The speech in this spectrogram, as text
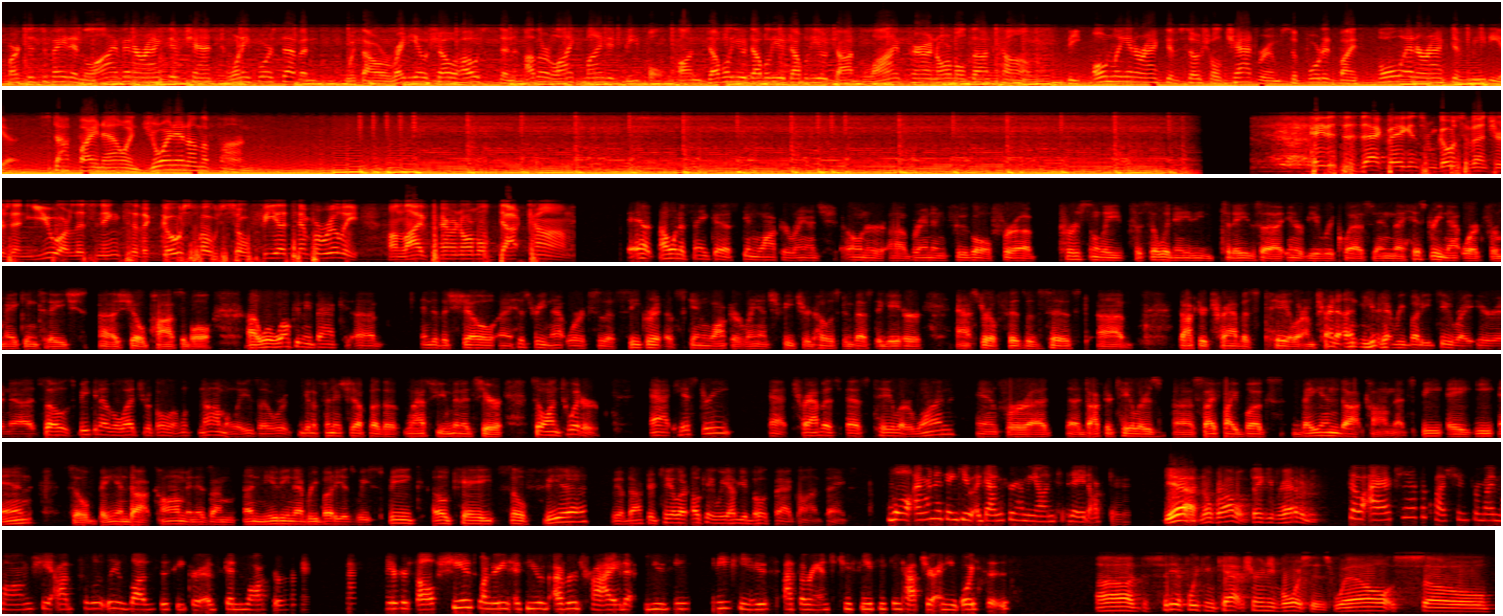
Participate in live interactive chat 24 7 with our radio show hosts and other like minded people on www.liveparanormal.com, the only interactive social chat room supported by full interactive media. Stop by now and join in on the fun. Is Zak Bagans from Ghost Adventures, and you are listening to the Ghost host, Sophia Temporelli, on LiveParanormal.com. I want to thank uh, Skinwalker Ranch owner uh, Brandon Fugal for uh, personally facilitating today's uh, interview request and the History Network for making today's uh, show possible. Uh, we're welcoming back uh, into the show uh, History Network's The Secret of Skinwalker Ranch featured host, investigator, astrophysicist, uh, Dr. Travis Taylor. I'm trying to unmute everybody too right here. And uh, so, speaking of electrical anomalies, uh, we're going to finish up uh, the last few minutes here. So, on Twitter, at history at Travis S. Taylor 1, and for uh, uh, Dr. Taylor's uh, sci fi books, baen.com. That's B A E N. So, baen.com. And as I'm unmuting everybody as we speak, okay, Sophia, we have Dr. Taylor. Okay, we have you both back on. Thanks. Well, I want to thank you again for coming on today, Doctor. Yeah, no problem. Thank you for having me. So I actually have a question for my mom. She absolutely loves the secret of Skinwalker herself. She is wondering if you've ever tried using EVPs at the ranch to see if you can capture any voices. Uh, to see if we can capture any voices. Well, so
